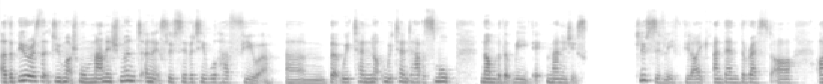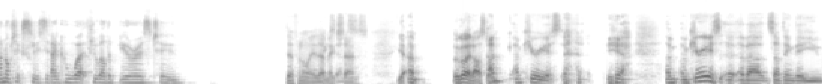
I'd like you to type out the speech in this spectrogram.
Uh, the bureaus that do much more management and exclusivity will have fewer, um, but we tend not we tend to have a small number that we manage exclusively, if you like, and then the rest are are not exclusive and can work through other bureaus too. Definitely, that, makes, makes sense. sense. Yeah, um, oh, go ahead, Austin. I'm I'm curious. yeah, I'm, I'm curious uh, about something that you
